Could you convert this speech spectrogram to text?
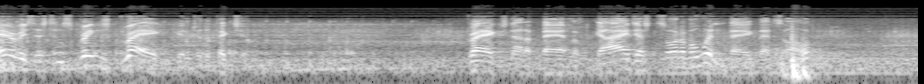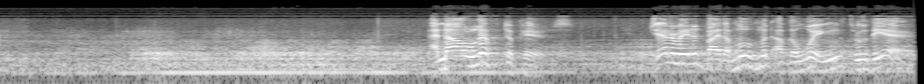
Air resistance brings drag into the picture. Drag's not a bad little guy, just sort of a windbag, that's all. And now lift appears, generated by the movement of the wing through the air.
